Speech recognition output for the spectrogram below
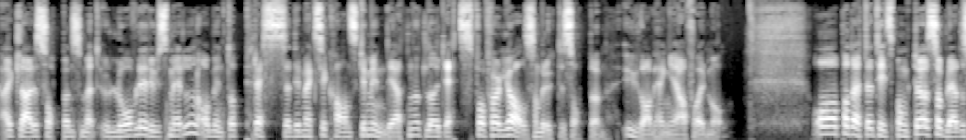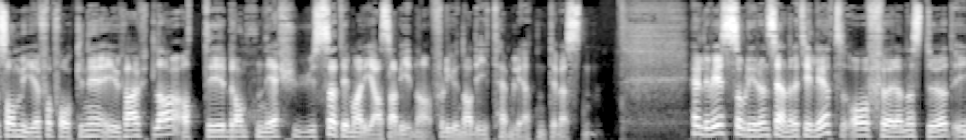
erklærer soppen som et ulovlig rusmiddel og begynte å presse de meksikanske myndighetene til å rettsforfølge alle som brukte soppen, uavhengig av formål. Og på dette tidspunktet så ble det så mye for folkene i Uhautla at de brant ned huset til Maria Sabina fordi hun hadde gitt hemmeligheten til Vesten. Heldigvis så blir hun senere tilgitt, og før hennes død i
